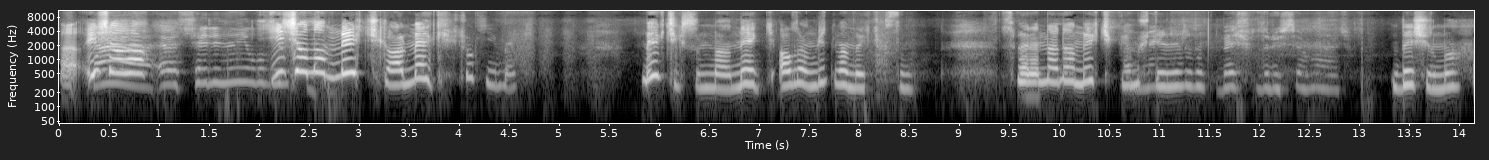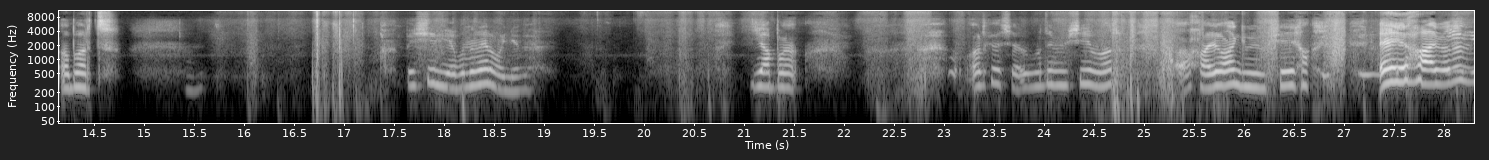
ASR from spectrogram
Ya, İnşallah Ha, evet Shelly'nin yıldızı. İnşallah Mac çıkar Mac. Çok iyi Mac. Mac çıksın ben Mac. Allah'ım lütfen Mac çıksın. Süperenlerden Mac çıkıyormuş Mac- delirdim. 5 yıldır istiyorum. Hayır. 5 yıl mı? Abart. 5 yıl ya bana ver oynadı. Ya bana... Arkadaşlar burada bir şey var. Hayvan gibi bir şey. Ha- E hayvanın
